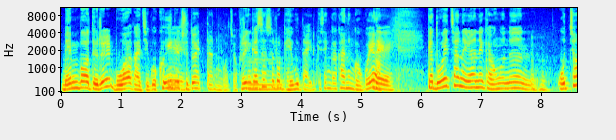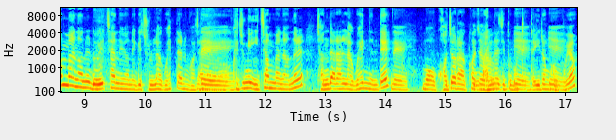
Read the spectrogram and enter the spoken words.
멤버들을 모아가지고 그 일을 네. 주도했다는 거죠. 그러니까 음. 스스로 배우다 이렇게 생각하는 거고요. 네. 그러니까 노회찬 의원의 경우는 으흠. 5천만 원을 노회찬 의원에게 주려고 했다는 거잖아요. 네. 그 중에 2천만 원을 전달하려고 했는데 네. 뭐 거절하고 거절하고. 만나지도 예. 못했다 이런 예. 거고요.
